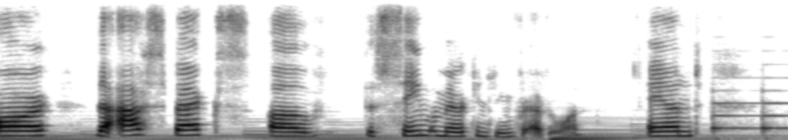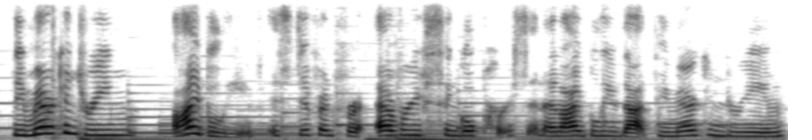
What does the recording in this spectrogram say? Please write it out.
are the aspects of the same American dream for everyone. And the American dream, I believe, is different for every single person. And I believe that the American dream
